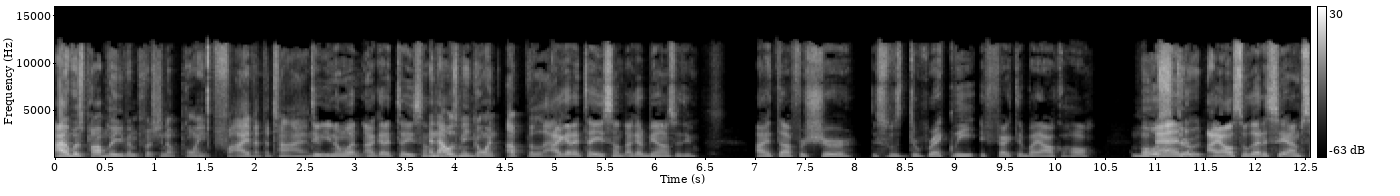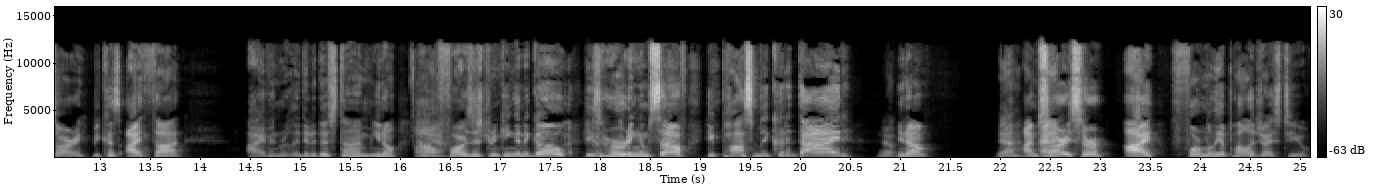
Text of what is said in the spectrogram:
I was probably even pushing a point five at the time, Dude, you know what? I gotta tell you something. and that was me going up the ladder. I gotta tell you something. I gotta be honest with you. I thought for sure this was directly affected by alcohol. most and dude. I also gotta say I'm sorry because I thought Ivan really did it this time. You know, Oh, how yeah. far is this drinking gonna go? He's hurting himself. He possibly could have died. Yep. You know? yeah, I'm and- sorry, sir. I formally apologize to you.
